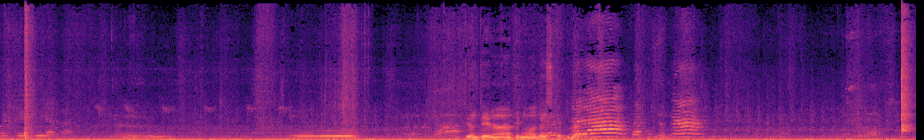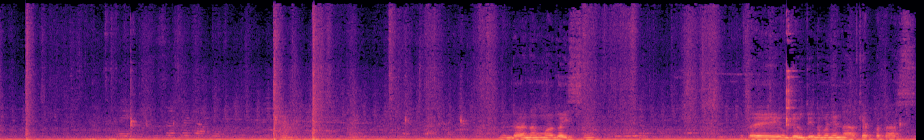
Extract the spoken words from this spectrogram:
Birthday ko yata. So unti-unti na natin mga guys kabila. Na na. Ako. Gandaan ng mga guys. ha. Ay unti-unti naman yan naakyat pataas.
